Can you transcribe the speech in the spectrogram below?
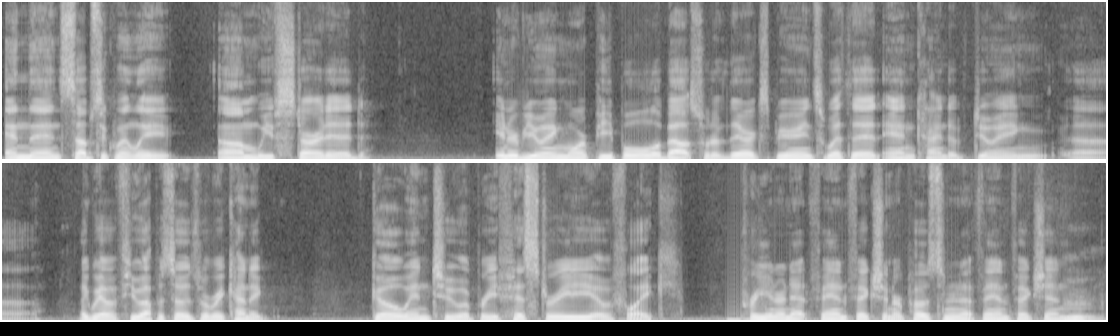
and then subsequently, um, we've started interviewing more people about sort of their experience with it and kind of doing uh, like we have a few episodes where we kind of go into a brief history of like pre-internet fan fiction or post-internet fan fiction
